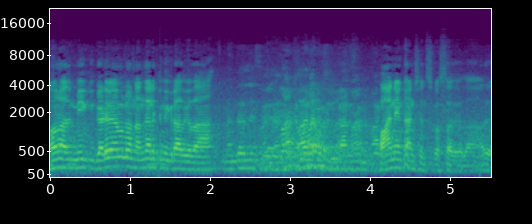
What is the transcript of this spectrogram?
అవును అది మీకు గడివేమలో నంద్యాల కిందికి రాదు కదా? పానీయ కాన్షియన్స్కి వస్తుంది కదా అదే.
